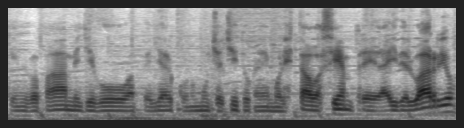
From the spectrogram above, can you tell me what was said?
que mi papá me llevó a pelear con un muchachito que me molestaba siempre de ahí del barrio,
